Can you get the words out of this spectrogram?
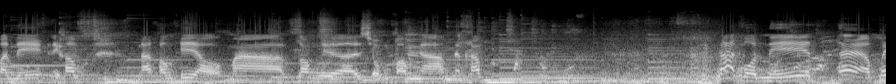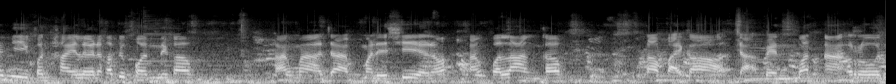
วันนี้นี่ครับนักท่องเที่ยวมาล่องเรือชมความงามนะครับด้านบนนี้แทบไม่มีคนไทยเลยนะครับทุกคนนี่ครับทั้งมาจากมาเลเซียเนาะทั้งฝรั่งครับ ต่อไปก็จะเป็นวัดอรุณ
